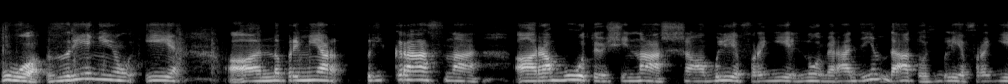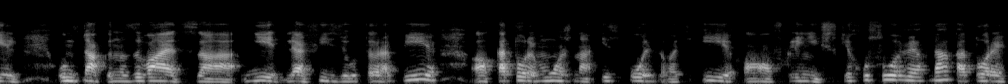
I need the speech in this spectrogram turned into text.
по зрению. И, а, например, прекрасно а, работающий наш а, блефрогель номер один, да, то есть блефрогель, он так и называется, гель для физиотерапии, а, который можно использовать и в клинических условиях, да, который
